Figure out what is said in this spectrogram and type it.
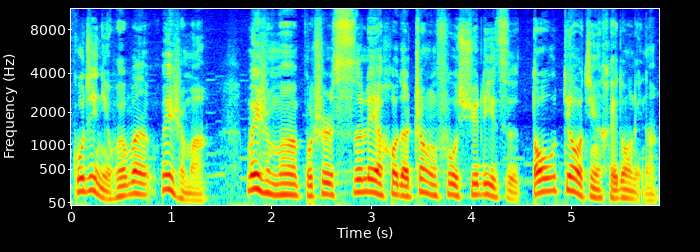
估计你会问，为什么？为什么不是撕裂后的正负虚粒子都掉进黑洞里呢？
